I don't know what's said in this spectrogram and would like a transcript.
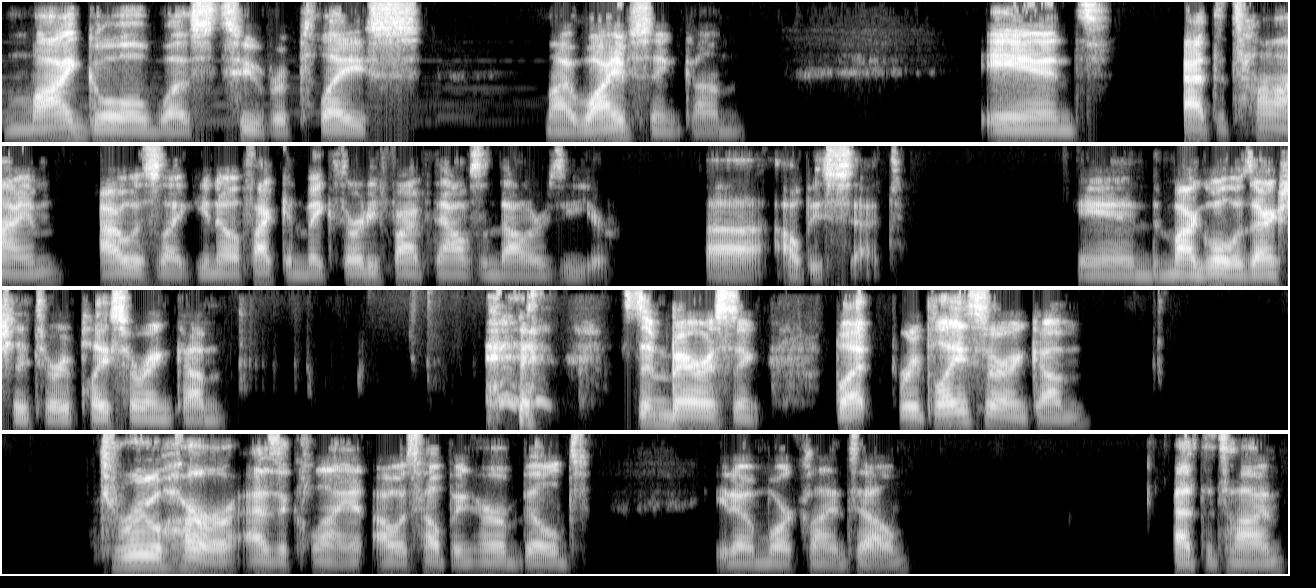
my goal was to replace my wife's income. And at the time, I was like, you know, if I can make $35,000 a year, uh, I'll be set. And my goal was actually to replace her income. it's embarrassing, but replace her income through her as a client. I was helping her build, you know, more clientele at the time,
